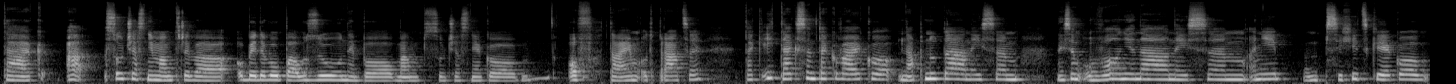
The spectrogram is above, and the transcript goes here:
tak a současně mám třeba obědovou pauzu nebo mám současně jako off time od práce, tak i tak jsem taková jako napnutá, nejsem, nejsem uvolněná, nejsem ani psychicky jako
